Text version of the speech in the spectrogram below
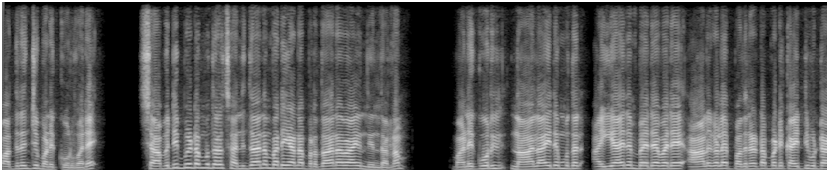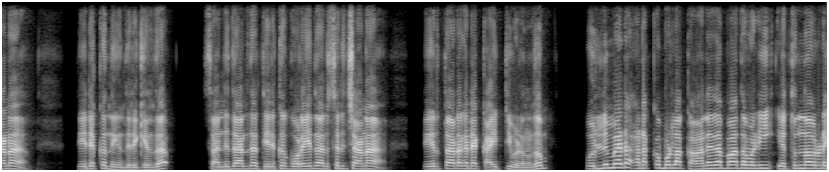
പതിനഞ്ച് മണിക്കൂർ വരെ. ശബരിപീഠം മുതൽ സന്നിധാനം വരെയാണ് പ്രധാനമായും നിയന്ത്രണം. മണിക്കൂറിൽ നാലായിരം മുതൽ അയ്യായിരം പേരെ വരെ ആളുകളെ പതിനെട്ടാം പടി കയറ്റിവിട്ടാണ് തിരക്ക് നിയന്ത്രിക്കുന്നത്. സന്നിധാനത്തെ തിരക്ക് കുറയുന്നതനുസരിച്ചാണ് തീർത്ഥാടകരെ കയറ്റിവിടുന്നതും. പുല്ലുമേട് അടക്കമുള്ള കാനനപാത വഴി എത്തുന്നവരുടെ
